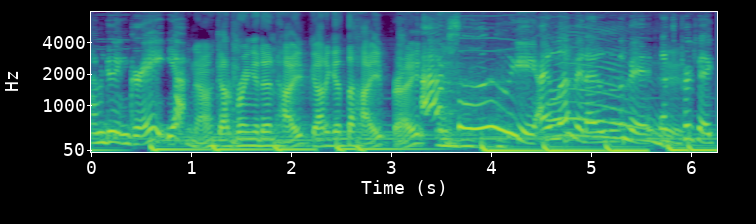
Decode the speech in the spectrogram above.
I'm doing great. Yeah. You know, got to bring it in hype. Got to get the hype, right? Absolutely. I love it. I love it. That's perfect.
